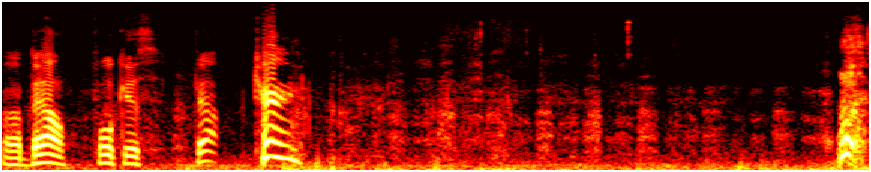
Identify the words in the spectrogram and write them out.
Uh, Bell, focus. Bell, turn. I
